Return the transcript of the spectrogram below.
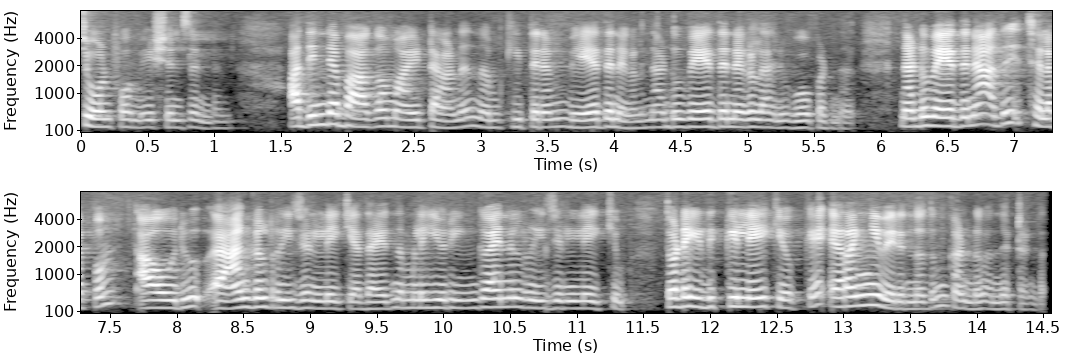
സ്റ്റോൺ ഫോർമേഷൻസ് ഉണ്ട് അതിന്റെ ഭാഗമായിട്ടാണ് നമുക്ക് ഇത്തരം വേദനകൾ നടുവേദനകൾ അനുഭവപ്പെടുന്നത്. നടുവേദന അത് ചിലപ്പം ആ ഒരു ആംഗിൾ റീജിയനിലേക്ക് അതായത് നമ്മൾ ഈ ഒരു ഇൻഗൈനൽ റീജിയനിലേക്കും തുടയിടുക്കിലേക്കൊക്കെ ഇറങ്ങി വരുന്നതും കണ്ടുവന്നിട്ടുണ്ട്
